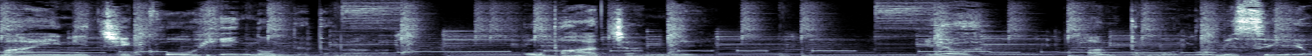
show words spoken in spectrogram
毎日コーヒー飲んでたらおばあちゃんに「いやあんたもう飲みすぎよ。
